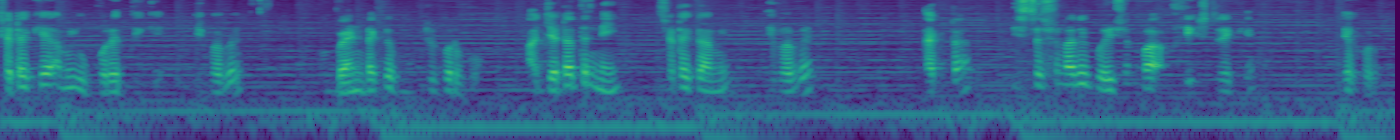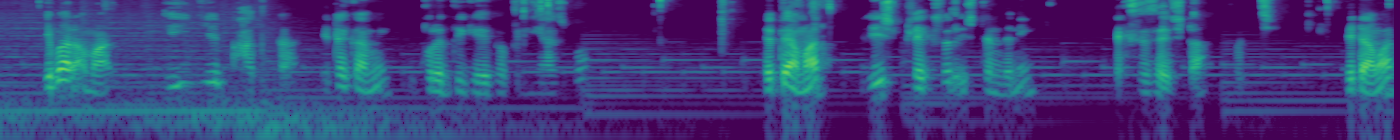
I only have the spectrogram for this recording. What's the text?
সেটাকে আমি উপরের দিকে এইভাবে ব্যান্ডটাকে মুক্তি করব। আর যেটাতে নেই, সেটাকে আমি এভাবে একটা স্টেশনারি পজিশন বা ফিক্সড রেখে এ করব। এবার আমার এই যে হাতটা এটাকে আমি উপরের দিকে এভাবে নিয়ে আসব। এতে আমার রিস্ট ফ্লেক্সর স্ট্রেন্থেনিং এক্সারসাইজটা হচ্ছে। এটা আমার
